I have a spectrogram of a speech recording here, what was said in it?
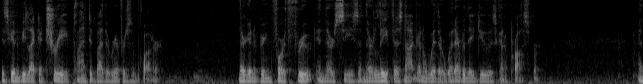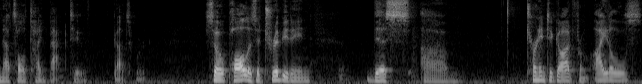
is going to be like a tree planted by the rivers of water. They're going to bring forth fruit in their season. Their leaf is not going to wither. Whatever they do is going to prosper. And that's all tied back to God's word. So Paul is attributing this um, turning to God from idols,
